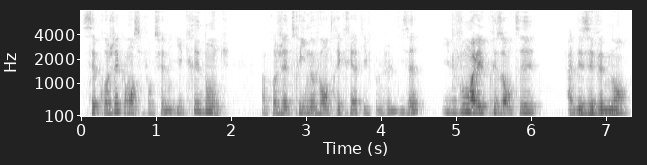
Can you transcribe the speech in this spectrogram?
ces projets, comment ça fonctionne Ils créent donc un projet très innovant, très créatif, comme je le disais. Ils vont aller le présenter à des événements,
